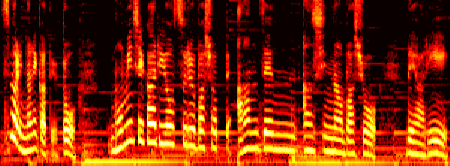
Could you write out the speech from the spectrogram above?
つまり何かというともみじ狩りをする場所って安全安心な場所。であり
